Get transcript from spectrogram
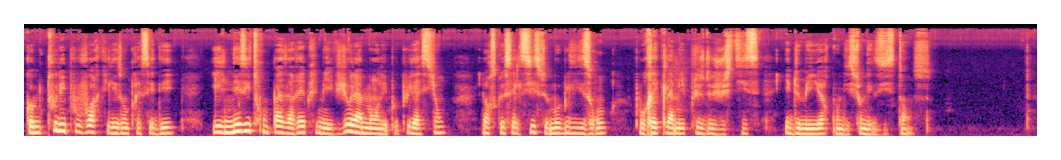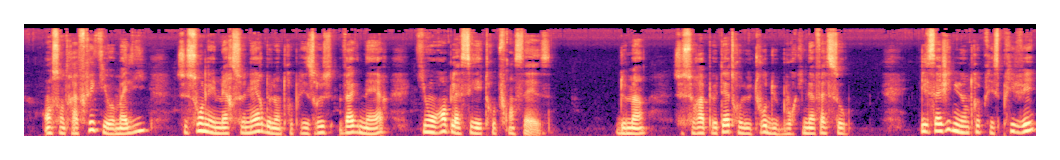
Comme tous les pouvoirs qui les ont précédés, ils n'hésiteront pas à réprimer violemment les populations lorsque celles-ci se mobiliseront pour réclamer plus de justice et de meilleures conditions d'existence. En Centrafrique et au Mali, ce sont les mercenaires de l'entreprise russe Wagner qui ont remplacé les troupes françaises. Demain, ce sera peut-être le tour du Burkina Faso. Il s'agit d'une entreprise privée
